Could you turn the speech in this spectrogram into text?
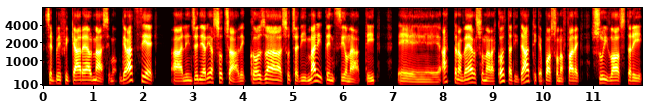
semplificare al massimo. Grazie all'ingegneria sociale cosa succede? I malintenzionati eh, attraverso una raccolta di dati che possono fare sui vostri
